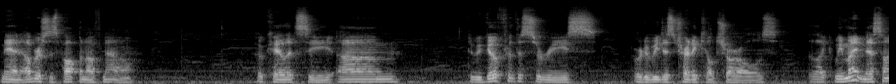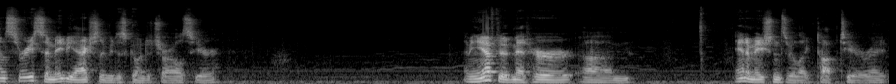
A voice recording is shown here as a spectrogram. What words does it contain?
Man, Elbris is popping off now. Okay, let's see. Um, do we go for the Cerise, or do we just try to kill Charles? Like, we might miss on Cerise, so maybe actually we just go into Charles here. I mean, you have to admit, her um, animations are, like, top tier, right?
